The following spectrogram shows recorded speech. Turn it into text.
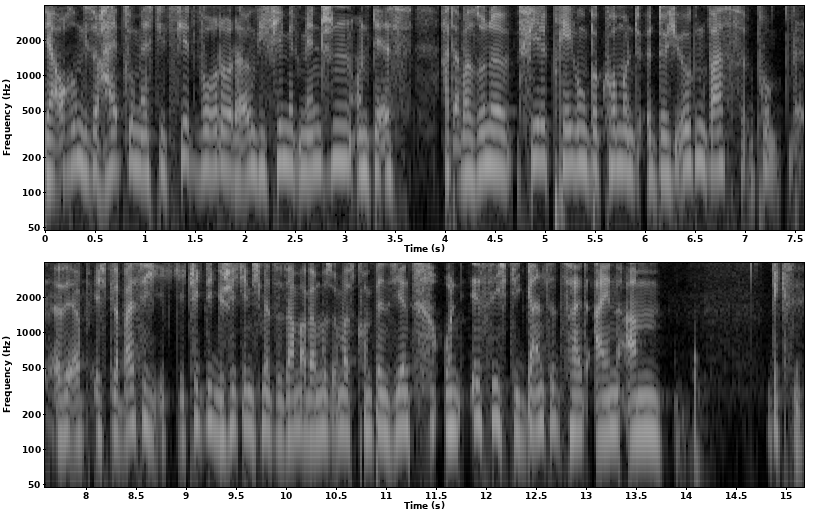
der auch irgendwie so halb domestiziert wurde oder irgendwie viel mit Menschen und der ist, hat aber so eine Fehlprägung bekommen und durch irgendwas, also ich weiß nicht, ich, ich krieg die Geschichte nicht mehr zusammen, aber er muss irgendwas kompensieren und ist sich die ganze Zeit ein am Wichsen,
